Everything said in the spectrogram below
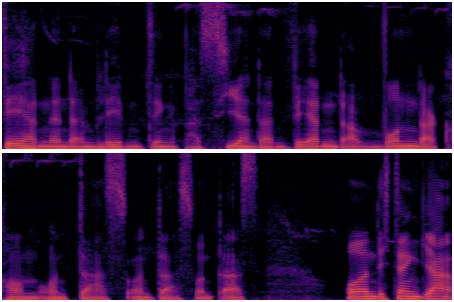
werden in deinem Leben Dinge passieren, dann werden da Wunder kommen und das und das und das. Und ich denke, ja,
